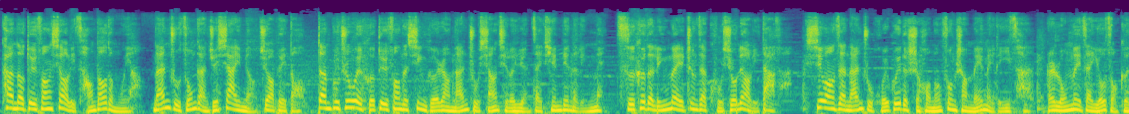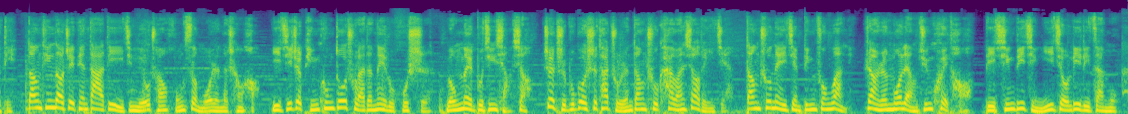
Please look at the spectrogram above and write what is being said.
看到对方笑里藏刀的模样，男主总感觉下一秒就要被刀，但不知为何对方的性格让男主想起了远在天边的灵妹。此刻的灵妹正在苦修料理大法，希望在男主回归的时候能奉上美美的一餐。而龙妹在游走各地，当听到这片大地已经流传红色魔人的称号，以及这凭空多出来的内陆湖时，龙妹不禁想笑，这只不过是她主人当初开玩笑的一剑。当初那一剑冰封万里，让人魔两军溃逃，比情比景依旧历历在目。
